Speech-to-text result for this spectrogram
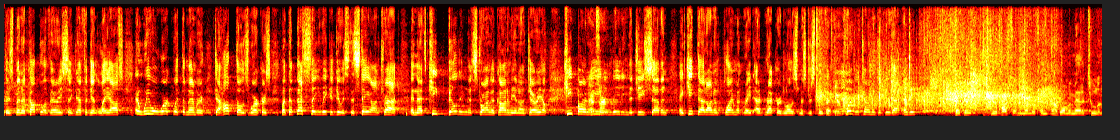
There's been a couple of very significant layoffs, and we will work with the member to help those workers. But the best thing we can do is to stay on track, and that's keep building this strong economy in Ontario, keep our lead in leading the G7, and keep that unemployment rate at record lows, Mr. Speaker. Thank you. We're determined to do that, and we Thank you. New question, the member from uh, Algoma Manitoulin.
